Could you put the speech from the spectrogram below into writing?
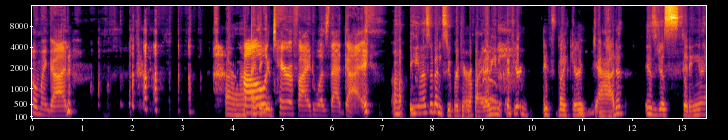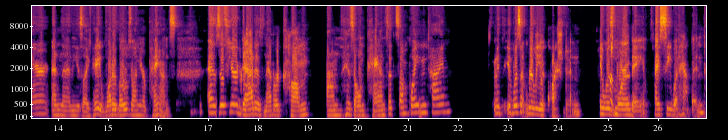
oh my god. Uh, I How think terrified was that guy? uh, he must have been super terrified. I mean, if you're, if like your dad is just sitting there and then he's like, Hey, what are those on your pants? As if your dad has never come on his own pants at some point in time. It, it wasn't really a question. It was But- more of a, I see what happened.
